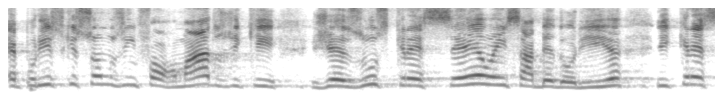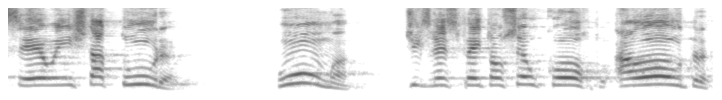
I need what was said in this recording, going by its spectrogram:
É por isso que somos informados de que Jesus cresceu em sabedoria e cresceu em estatura. Uma diz respeito ao seu corpo, a outra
